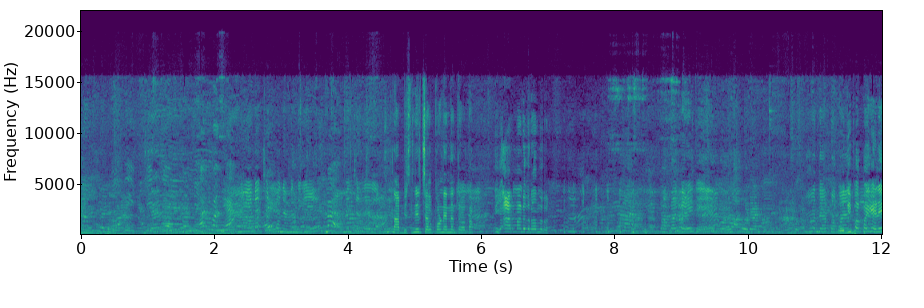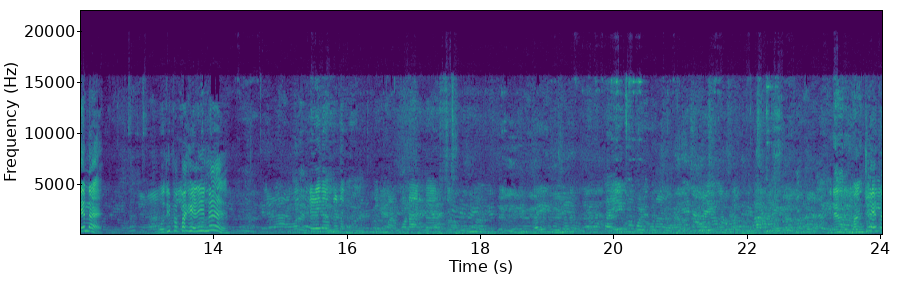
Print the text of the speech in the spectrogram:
ನಾ ಬಿಸಿನೀರು ಚಲ್ಕೊಂಡೇನಂತ ಹೇಳ್ತಾ. ಯಾರು ಮಾಡಿದ್ರ ಅಂದ್ರೆ. ಉದಿ ಪಪ್ಪ ಹೇಳಿಲ್ಲ ಉದಿ ಪಪ್ಪ ಹೇಳಿಲ್ಲ ಮಂಜು ಇಲ್ಲ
